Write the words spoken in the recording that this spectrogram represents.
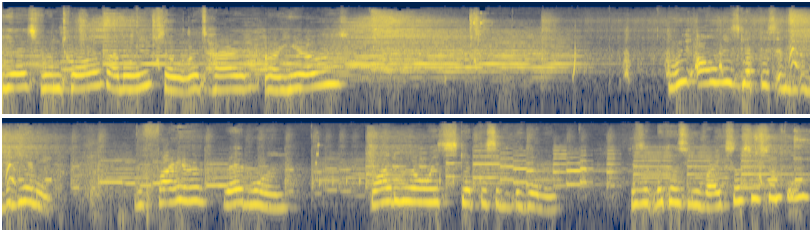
Yes, room 12 I believe, so let's hire our heroes. We always get this in the beginning. The fire red one. Why do we always get this in the beginning? Is it because he likes us or something?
